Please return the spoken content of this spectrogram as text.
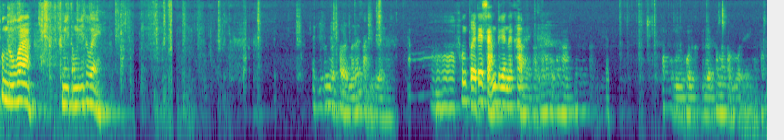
เพิ่งรู้ว่ามีตรงนี้ด้วยไอ้ที่เพิ่งจะเปิดมาได้สามเดือนนะ โอ้โหเพิ่งเปิดได้สามเดือนนะครับ ใช่ครับแล้วผมก็ทำเพิ่งได้สามเดือนเพราะผมเป็นคนเดินเข้ามาสำรวจเองนะครับ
